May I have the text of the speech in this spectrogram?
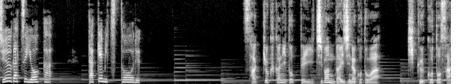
10月8日、竹光徹。作曲家にとって一番大事なことは、聞くことさ。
